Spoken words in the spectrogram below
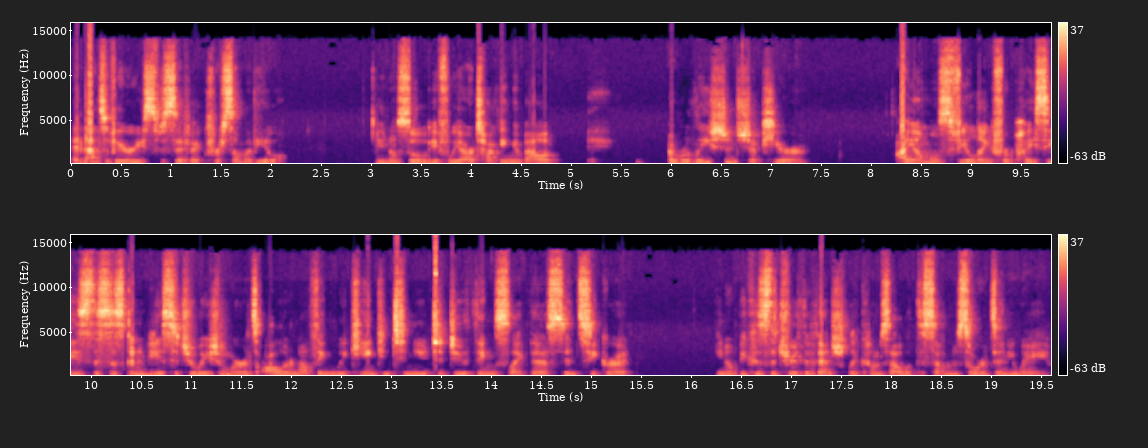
And that's very specific for some of you. You know, so if we are talking about a relationship here, I almost feel like for Pisces, this is going to be a situation where it's all or nothing. We can't continue to do things like this in secret. You know, because the truth eventually comes out with the Seven of Swords anyway.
